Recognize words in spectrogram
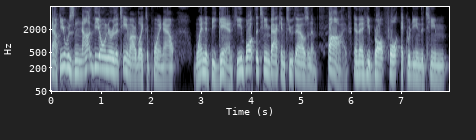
Now, he was not the owner of the team, I would like to point out, when it began. He bought the team back in 2005, and then he brought full equity in the team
